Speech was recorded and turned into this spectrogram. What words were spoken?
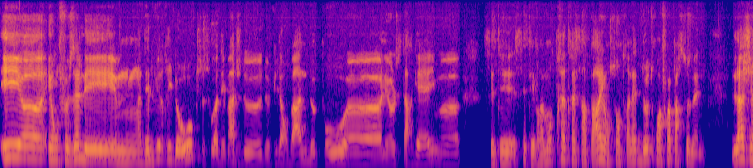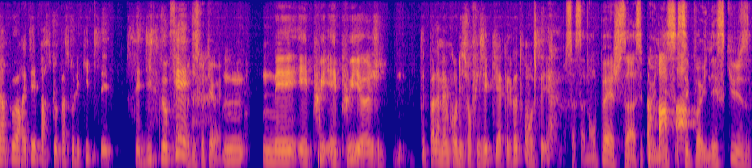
Et, euh, et on faisait les, hum, des levées de rideau, que ce soit des matchs de, de Villeurbanne, de Pau, euh, les All-Star Games. euh, C'était c'était vraiment très, très sympa. Et on s'entraînait deux, trois fois par semaine. Là, j'ai un peu arrêté parce que, parce que l'équipe s'est s'est C'est un disloquée. peu disloqué, ouais. Mm, Mais et puis et puis peut-être pas la même condition physique qu'il y a quelque temps. C'est Ça, ça n'empêche, ça. C'est pas, une c'est pas une excuse.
